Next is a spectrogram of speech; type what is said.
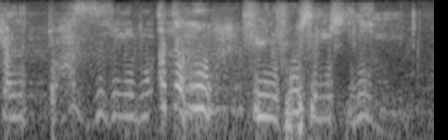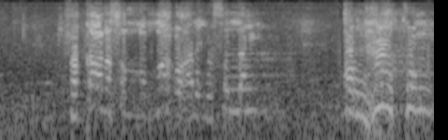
كانت تعزز نبوءته في نفوس المسلمين. فقال صلى الله عليه وسلم أنهاكم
